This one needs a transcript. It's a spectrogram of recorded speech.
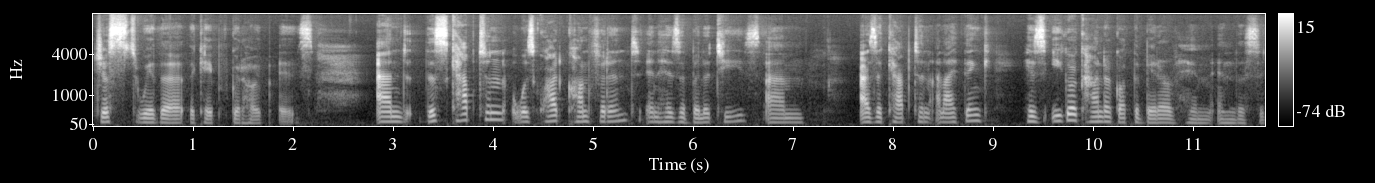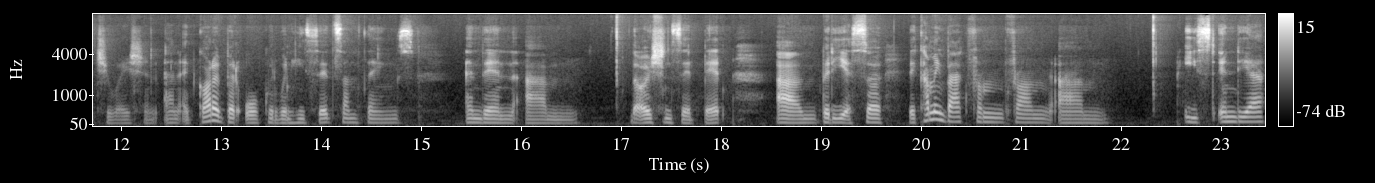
just where the, the Cape of Good Hope is. And this captain was quite confident in his abilities um, as a captain, and I think his ego kind of got the better of him in this situation. And it got a bit awkward when he said some things, and then um, the ocean said bet. Um, but yes, so they're coming back from from um, East India,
